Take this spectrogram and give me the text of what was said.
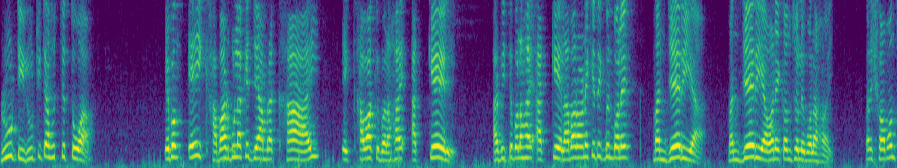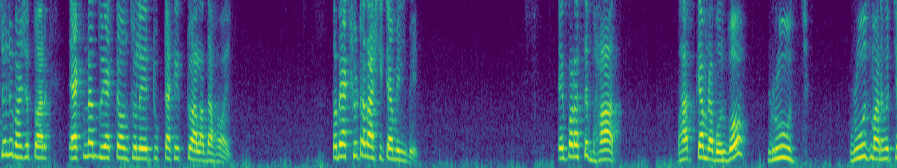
রুটি, রুটিটা হচ্ছে তোয়াম। এবং এই খাবারগুলোকে যে আমরা খাই, এই খাওয়াকে বলা হয় আক্কেল। আরবিতে বলা হয় আক্কেল। আবার অনেকে দেখবেন বলে মানজেরিয়া মানজেরিয়া অনেক অঞ্চলে বলা হয়। মানে সব অঞ্চলের ভাষা তো আর এক না দুই একটা অঞ্চলে টুকটাক একটু আলাদা হয়। তবে একশোটা রাশিটা মিলবে। এরপর আছে ভাত। ভাতকে আমরা বলব রুজ। রুজ মানে হচ্ছে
